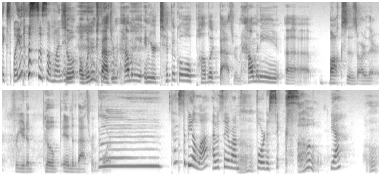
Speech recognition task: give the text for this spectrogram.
explain this to someone. So a women's bathroom. How many in your typical public bathroom? How many uh, boxes are there for you to go into the bathroom for? Mm, tends to be a lot. I would say around four to six. Oh, Yeah. Oh.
